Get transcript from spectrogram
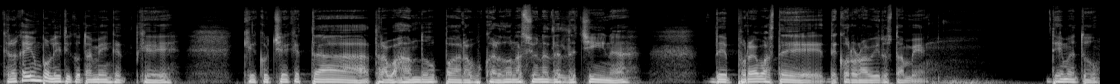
Creo que hay un político también que, que, que escuché que está trabajando para buscar donaciones desde China de pruebas de, de coronavirus también. Dime tú,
